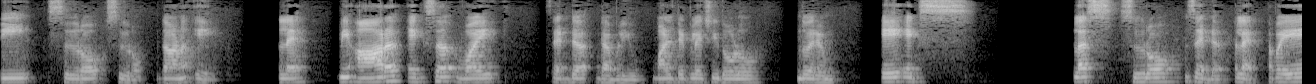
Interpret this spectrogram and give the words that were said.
ബി സീറോ സീറോ ഇതാണ് എ അല്ലെ? ഇനി R X Y Z W multiply ചെയ്തോളൂ. എന്ത് വരും? A X plus zero Z അല്ലെ? അപ്പൊ എ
